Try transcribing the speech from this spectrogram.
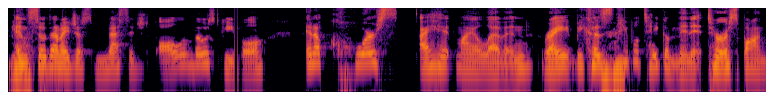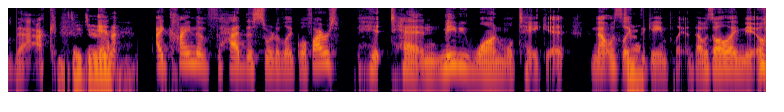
Yeah. And so then I just messaged all of those people. And of course, I hit my 11, right? Because Mhm. people take a minute to respond back. They do. And I kind of had this sort of like, well, if I was hit 10, maybe one will take it. And that was like Yeah. the game plan. That was all I knew.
